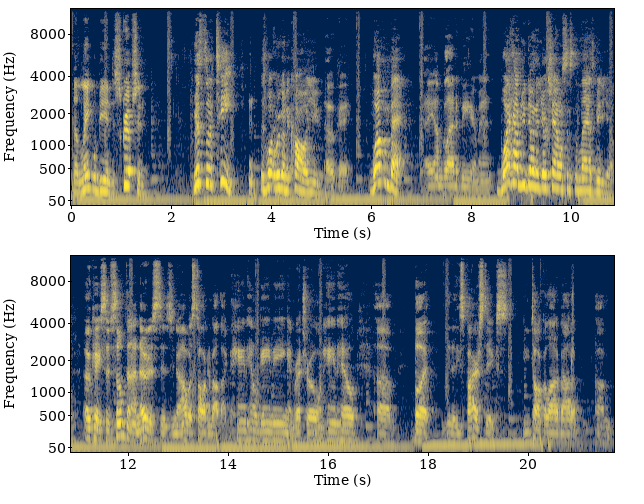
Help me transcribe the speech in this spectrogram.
the link will be in description. Mr. T is what we're gonna call you. Okay. Welcome back. Hey, I'm glad to be here, man. What have you done in your channel since the last video? Okay, so something I noticed is, you know, I was talking about like the handheld gaming and retro on handheld. Um, but you know these Fire Sticks, you talk a lot about uh, um,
